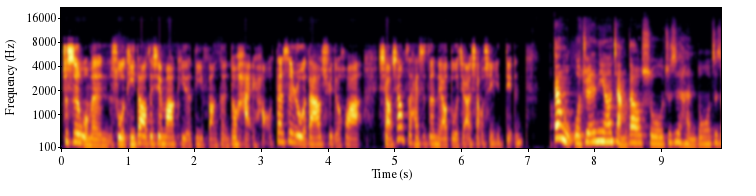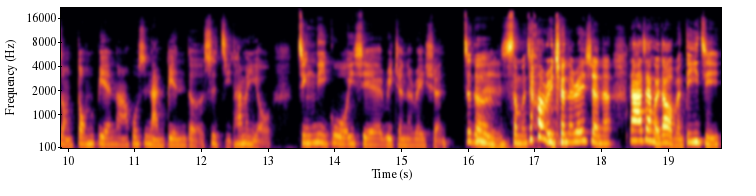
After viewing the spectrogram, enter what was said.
就是我们所提到这些 market 的地方可能都还好，但是如果大家去的话，小巷子还是真的要多加小心一点。但我觉得你有讲到说，就是很多这种东边啊，或是南边的市集，他们有经历过一些 regeneration。这个什么叫 regeneration 呢？大家再回到我们第一集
